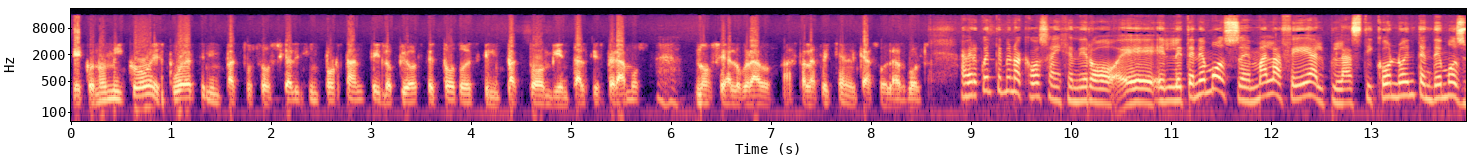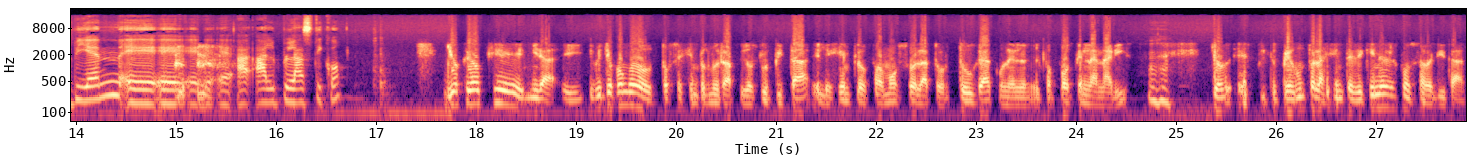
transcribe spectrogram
económico es fuerte, el impacto social es importante y lo peor de todo es que el impacto ambiental que esperamos no se ha logrado hasta la fecha en el caso de las bolsas. A ver, cuénteme una cosa, ingeniero. Eh, ¿Le tenemos eh, mala fe al plástico? ¿No entendemos bien eh, al plástico? Yo creo que, mira, yo pongo dos ejemplos muy rápidos. Lupita, el ejemplo famoso de la tortuga con el, popote en la nariz. Yo te pregunto a la gente, ¿de quién es responsabilidad?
